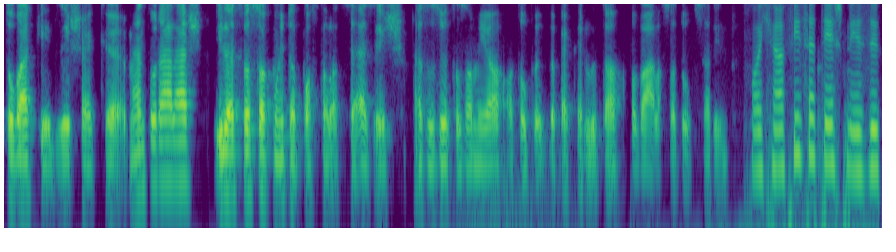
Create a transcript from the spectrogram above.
továbbképzések, mentorálás, illetve a szakmai tapasztalatszerzés. Ez az öt az, ami a, a top 5-be bekerült sikerült a, a válaszadók szerint. Hogyha a fizetést nézzük,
